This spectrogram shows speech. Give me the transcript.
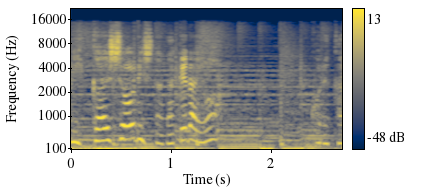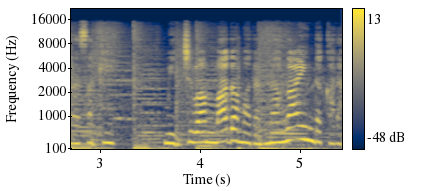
一回勝利しただけだよ。これから先道はまだまだ長いんだから。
